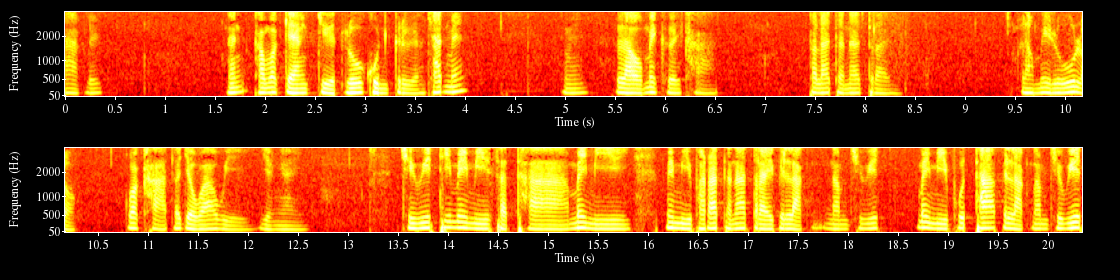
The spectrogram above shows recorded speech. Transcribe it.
ลากลึก นั้นคำว่าแกงจืดรู้คุณเกลือชัดไหมเราไม่เคยขาด พระรัตนตรัย เราไม่รู้หรอกว่าขาดแล้วจะว้าวียังไง ชีวิตที่ไม่มีศรัทธาไม่มีไม่มีพระรัตนตรัยเป็นหลักนำชีวิต ไม่มีพุทธะเป็นหลักนำชีวิต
